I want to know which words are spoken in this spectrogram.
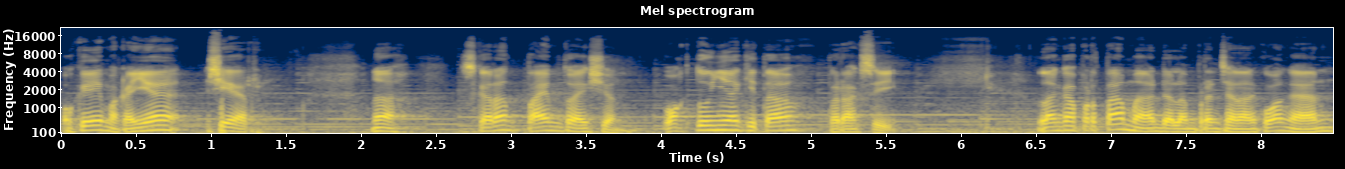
Oke, makanya share. Nah, sekarang time to action. Waktunya kita beraksi. Langkah pertama dalam perencanaan keuangan,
